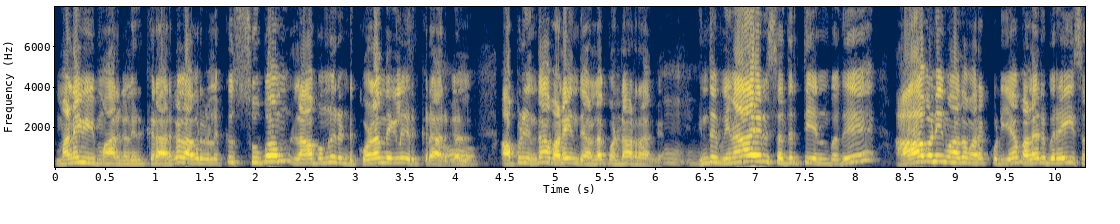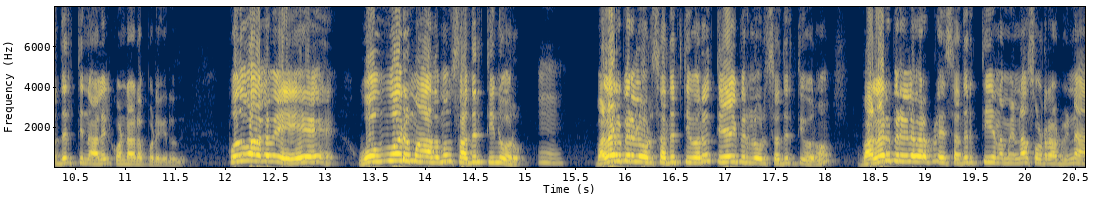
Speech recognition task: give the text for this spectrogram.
மனைவிமார்கள் இருக்கிறார்கள் அவர்களுக்கு சுபம் லாபம்னு ரெண்டு குழந்தைகளும் இருக்கிறார்கள். அப்படின்னு தான் வட இந்தியாவில் கொண்டாடுறாங்க. இந்த விநாயகர் சதுர்த்தி என்பது ஆவணி மாதம் வரக்கூடிய வளர்பிறை சதுர்த்தி நாளில் கொண்டாடப்படுகிறது. பொதுவாகவே ஒவ்வொரு மாதமும் சதுர்த்தின்னு வரும். வளர்பிறையில் ஒரு சதுர்த்தி வரும் தேய்பிறையில் ஒரு சதுர்த்தி வரும். வளர்பிறையில் வரக்கூடிய சதுர்த்தியை நம்ம என்ன சொல்றோம் அப்படின்னா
